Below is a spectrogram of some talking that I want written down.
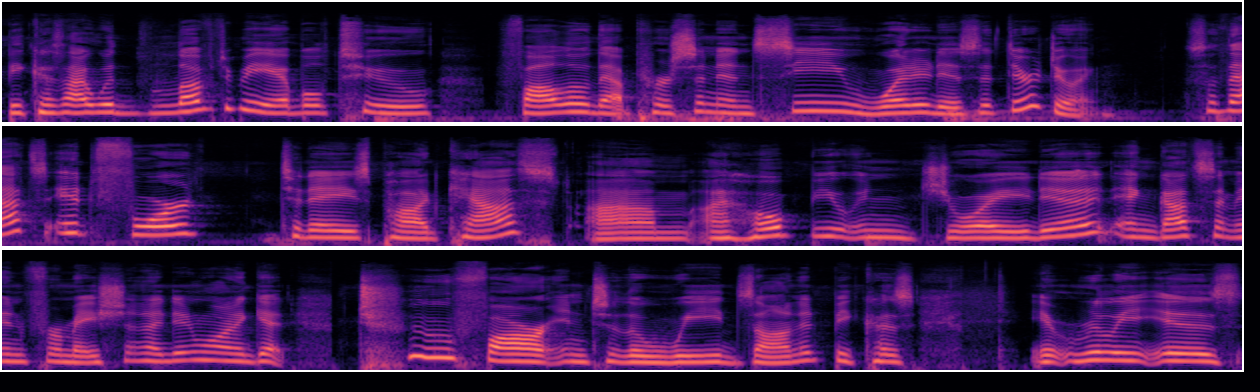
because I would love to be able to follow that person and see what it is that they're doing. So that's it for today's podcast. Um, I hope you enjoyed it and got some information. I didn't want to get too far into the weeds on it because it really is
